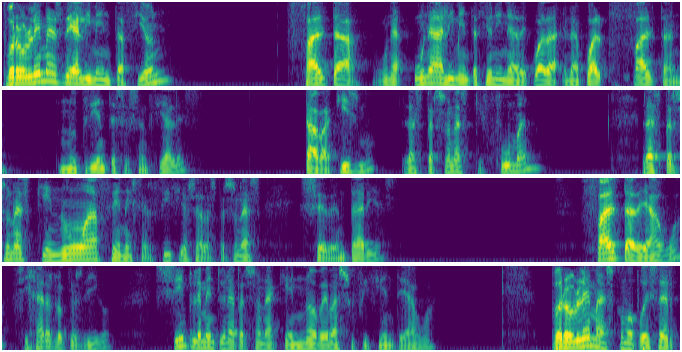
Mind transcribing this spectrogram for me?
problemas de alimentación, falta una, una alimentación inadecuada en la cual faltan nutrientes esenciales, tabaquismo, las personas que fuman, las personas que no hacen ejercicio, o sea, las personas sedentarias, falta de agua, fijaros lo que os digo, simplemente una persona que no beba suficiente agua, problemas como puede ser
